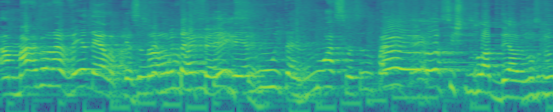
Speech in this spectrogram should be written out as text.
a Marvel na veia dela, porque senão é ela muita vai referência. entender. É muita. Nossa, você não faz É, ideia. eu, assisto do lado dela, não, não,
